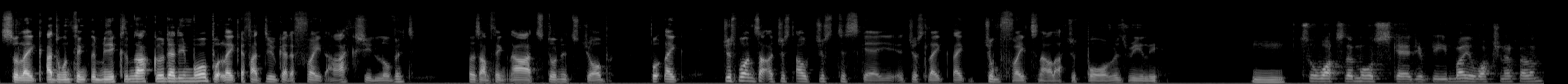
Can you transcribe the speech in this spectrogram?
So like, I don't think they make them that good anymore. But like, if I do get a fright, I actually love it because I'm thinking, ah, it's done its job. But like, just ones that are just out just to scare you, just like like jump fights and all that, just bore us really. Mm. So what's the most scared you've been while you're watching a film?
